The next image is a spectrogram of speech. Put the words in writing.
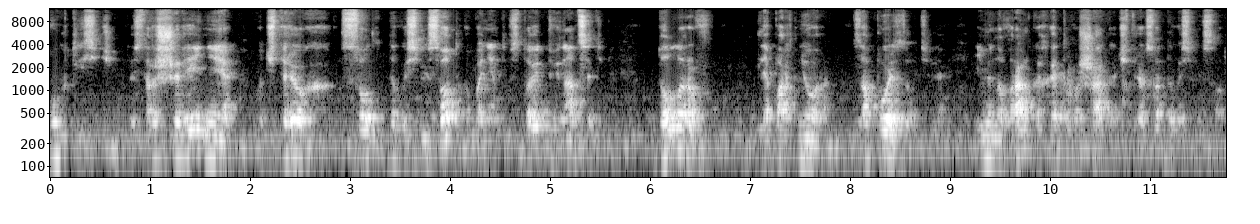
2000. То есть расширение от 400 до 800 абонентов стоит 12 долларов для партнера за пользователя именно в рамках этого шага 400 до 800.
